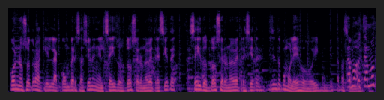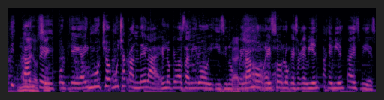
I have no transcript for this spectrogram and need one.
con nosotros aquí en la conversación en el 6220937. 6220937. Me siento como lejos hoy. ¿Qué está pasando? Estamos, estamos Estamos lejos, distantes sí. porque hay mucho, mucha candela, es lo que va a salir hoy. Y si nos pegamos, eso lo que se revienta, revienta es 10.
